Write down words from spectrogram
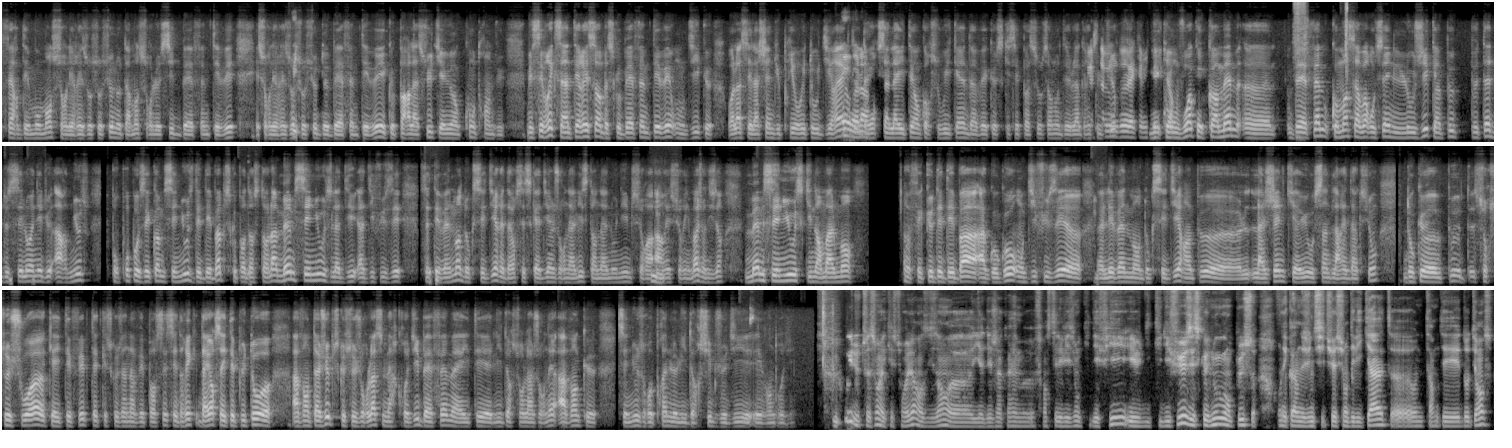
faire des moments sur les réseaux sociaux, notamment sur le site BFM TV et sur les réseaux sociaux de BFM TV, et que par la suite, il y a eu un compte rendu. Mais c'est vrai que c'est intéressant parce que BFM TV, on dit que voilà, c'est la chaîne du priorité direct. D'ailleurs, ça l'a été encore ce week-end avec ce qui s'est passé au salon de l'agriculture. Mais qu'on voit que quand même, euh, BFM commence à avoir aussi une logique un peu peut-être de s'éloigner du hard news pour proposer comme CNews des débats, parce que pendant ce temps-là, même CNews l'a a diffusé cet événement, donc c'est dire, et d'ailleurs c'est ce qu'a dit un journaliste en anonyme sur mmh. Arrêt sur Image, en disant, même CNews qui normalement fait que des débats à gogo, ont diffusé euh, l'événement. Donc c'est dire un peu euh, la gêne qu'il y a eu au sein de la rédaction. Donc euh, sur ce choix qui a été fait, peut-être qu'est-ce que vous en avez pensé, Cédric? D'ailleurs, ça a été plutôt avantageux puisque ce jour-là, ce mercredi, BFM a été leader sur la journée avant que CNews reprennent le leadership jeudi et vendredi. Oui, de toute façon, la question est là en se disant, euh, il y a déjà quand même euh, France Télévisions qui défie et qui diffuse. Est-ce que nous, en plus, on est quand même dans une situation délicate euh, en termes d'audience?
